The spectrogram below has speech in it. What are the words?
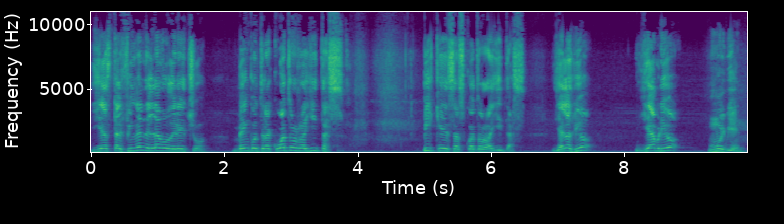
Y hasta el final del lado derecho va a encontrar cuatro rayitas. Pique esas cuatro rayitas. ¿Ya las vio? ¿Ya abrió? Muy bien.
